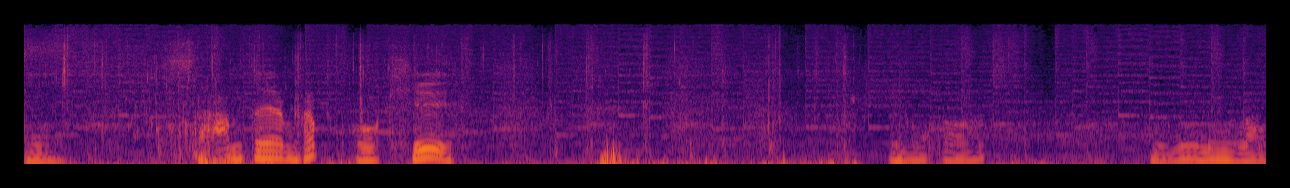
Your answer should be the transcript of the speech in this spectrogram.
หูสามแต้มครับ โอเคเดินกันต่อครับเดี๋ยวนี่หนึ่งหลัง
